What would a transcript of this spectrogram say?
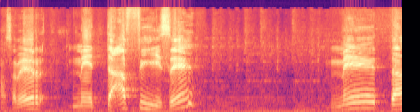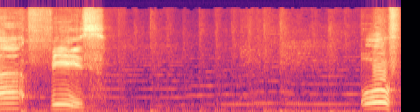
Vamos a ver. Metafis, ¿eh? Metafis. Uf.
